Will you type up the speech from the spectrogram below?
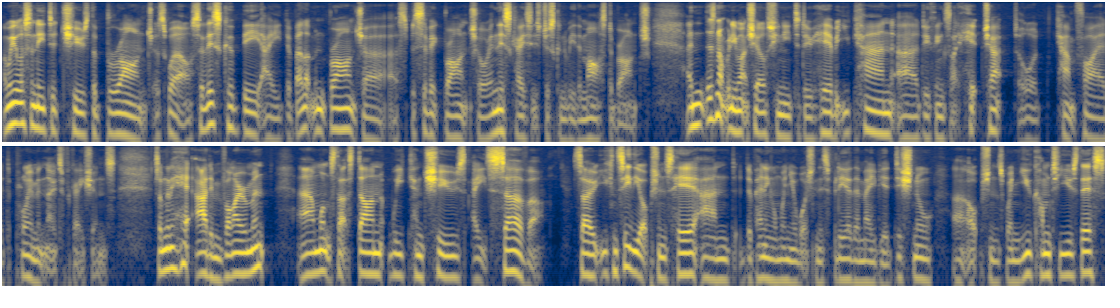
And we also need to choose the branch as well. So this could be a development branch, a, a specific branch, or in this case, it's just going to be the master branch. And there's not really much else you need to do here, but you can uh, do things like HipChat or Campfire deployment notifications. So I'm going to hit add environment and once that's done we can choose a server. So you can see the options here and depending on when you're watching this video there may be additional uh, options when you come to use this.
